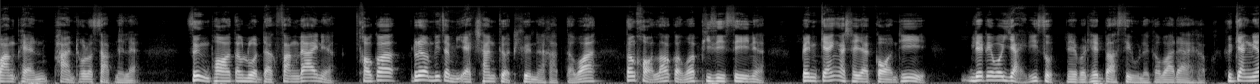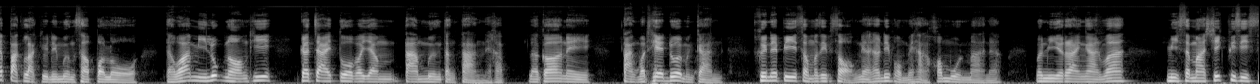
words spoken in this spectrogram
วางแผนผ่านโทรศัพท์เนี่ยแหละ ซึ่งพอตำรวจดักฟังได้เนี่ยเขาก็เริ่มที่จะมี action เกิดขึ้นนะครับ แต่ว่าต้องขอเล่าก่อนว่า PCC เนี่ยเป็นแก๊งอาชญากรที่เรียกได้ว่าใหญ่ที่สุดในประเทศบราซิลเลยก็ว่าได้ครับ คือแก๊งนี้ปักหลักอยู่ในเมืองเซาเปาโล แต่ว่ามีลูกน้องที่กระจายตัวไปยังตามเมืองต่างๆนะครับ แล้วก็ในต่างประเทศด้วยเหมือนกัน คือในปี 2012 เนี่ยเท่าที่ผมไปหาข้อมูลมานะ มันมีรายงานว่า มีสมาชิก PCC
